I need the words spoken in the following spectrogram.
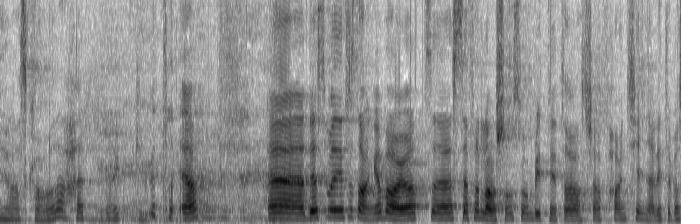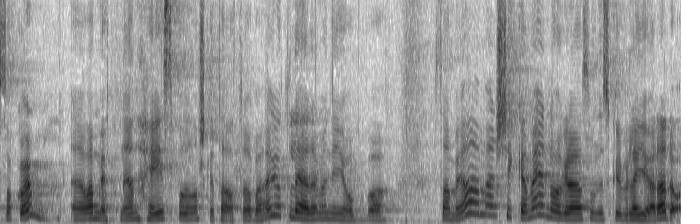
Ja, skal det. Herregud. Ja. Eh, det som er interessant var jo at eh, Stefan Larsson, som har blitt ny teatersjef, han kjenner jeg litt fra Stockholm. Eh, og jeg møtte han i en heis på Det Norske Teatret og bare 'Gratulerer med ny jobb'. og så han, ja, men skicka meg noen som du skulle ville gjøre da.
